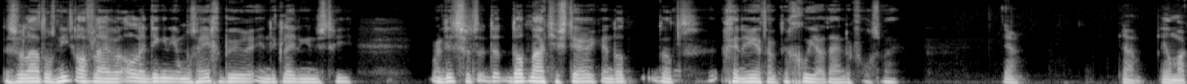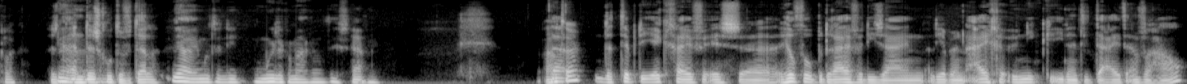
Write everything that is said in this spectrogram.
Dus we laten ons niet afleiden door allerlei dingen die om ons heen gebeuren in de kledingindustrie. Maar dit soort, dat, dat maakt je sterk en dat, dat genereert ook de groei uiteindelijk volgens mij. Ja, heel makkelijk. Dus, Ja. En dus goed te vertellen. Ja, je moet het niet moeilijker maken dan het is. Ja. Wouter? Ja, de tip die ik geef is, eh, heel veel bedrijven die, zijn, die hebben hun eigen unieke identiteit en verhaal.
